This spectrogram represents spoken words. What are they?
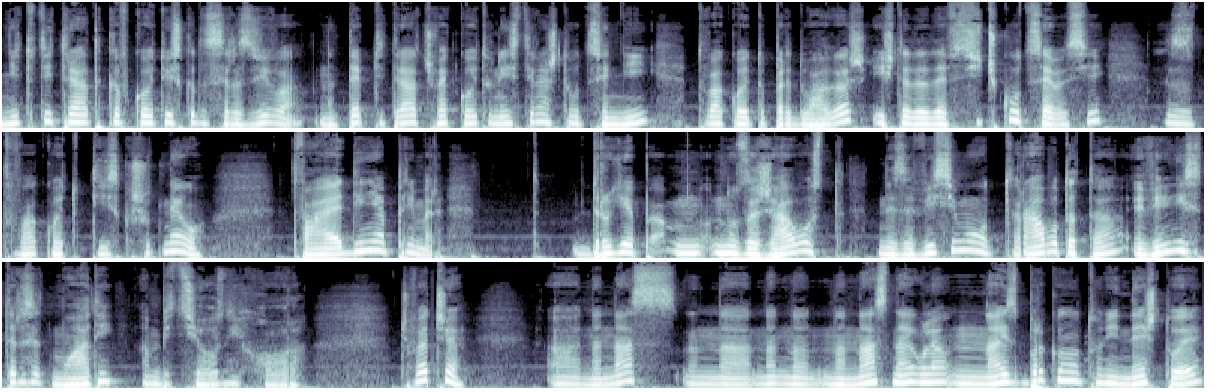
нито ти трябва такъв, който иска да се развива. На теб ти трябва човек, който наистина ще оцени това, което предлагаш и ще даде всичко от себе си за това, което ти искаш от него. Това е единия пример. Другия, но за жалост, независимо от работата, е винаги се търсят млади, амбициозни хора. Човече, а, на нас, на, на, на, на нас най-голям, най-избърканото ни нещо е,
